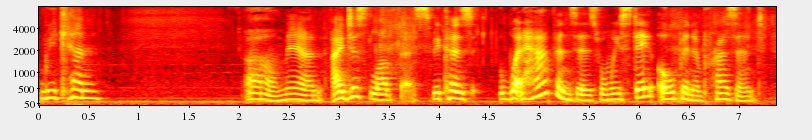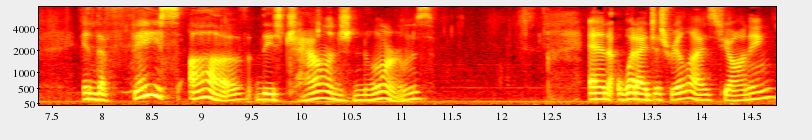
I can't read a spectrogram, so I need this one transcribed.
we can. Oh man, I just love this because what happens is when we stay open and present, in the face of these challenged norms. And what I just realized, yawning,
